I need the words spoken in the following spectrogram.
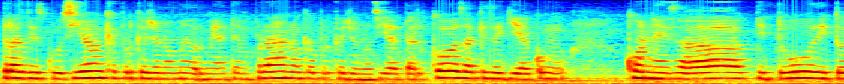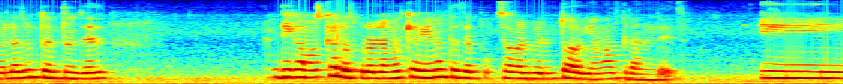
tras discusión, que porque yo no me dormía temprano, que porque yo no hacía tal cosa, que seguía como con esa actitud y todo el asunto. Entonces, digamos que los problemas que habían antes se, volvieron todavía más grandes. Y...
